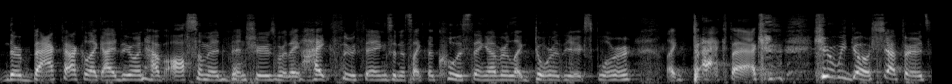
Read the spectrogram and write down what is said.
their backpack like I do and have awesome adventures where they hike through things and it's like the coolest thing ever, like Dora the Explorer, like backpack. Here we go, shepherds.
